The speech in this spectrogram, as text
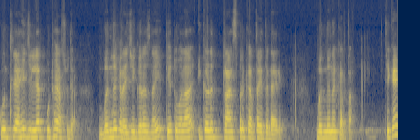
कुठल्याही जिल्ह्यात कुठे असू द्या बंद करायची गरज नाही. ते तुम्हाला इकडं ट्रान्सफर करता येतं डायरेक्ट. बंद न करता. ठीक आहे?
